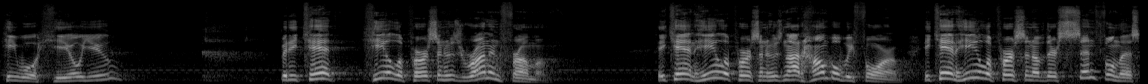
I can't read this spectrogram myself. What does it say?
he will heal you. But he can't heal a person who's running from him. He can't heal a person who's not humble before him. He can't heal a person of their sinfulness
